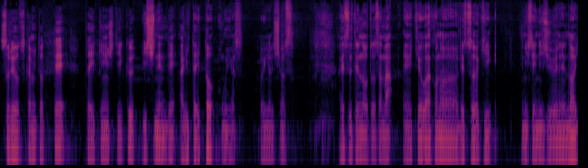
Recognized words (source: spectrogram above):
それをつかみ取って体験していく一年でありたいと思います。お祈りします。愛する天のお父様、えー、今日はこの列王記2024年の1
